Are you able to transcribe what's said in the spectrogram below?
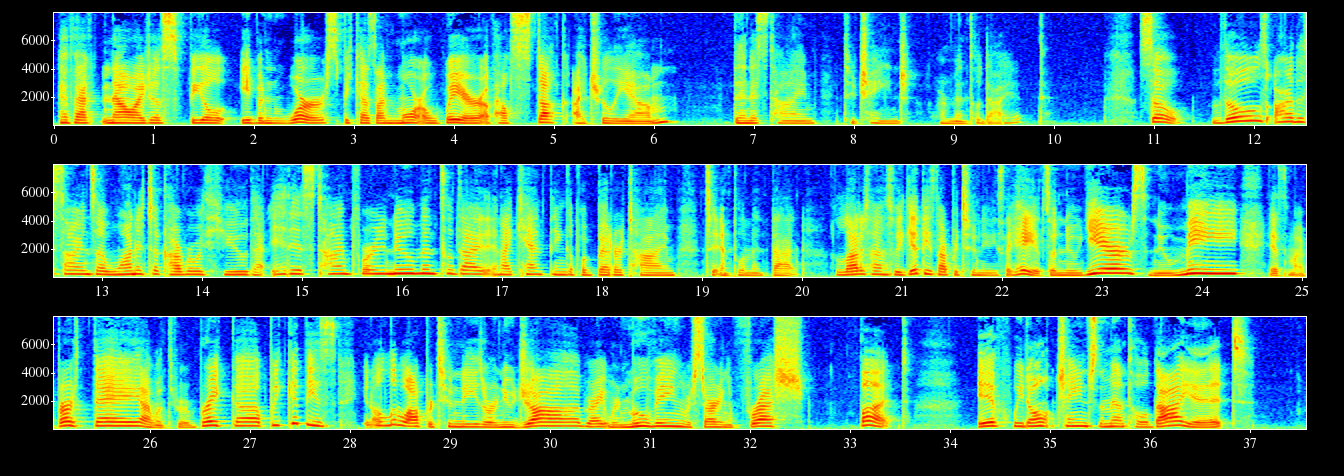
In fact, now I just feel even worse because I'm more aware of how stuck I truly am. Then it's time to change our mental diet. So, those are the signs I wanted to cover with you that it is time for a new mental diet, and I can't think of a better time to implement that. A lot of times we get these opportunities like, hey, it's a new year, it's new me, it's my birthday, I went through a breakup. We get these, you know, little opportunities or a new job, right? We're moving, we're starting afresh. But if we don't change the mental diet,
